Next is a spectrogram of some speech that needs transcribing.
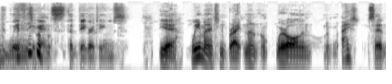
wins against the bigger teams. Yeah, we mentioned Brighton, and we're all in. I said,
